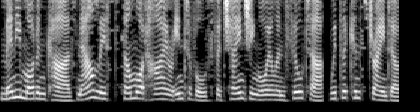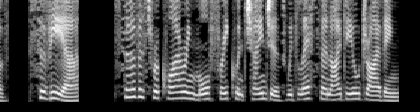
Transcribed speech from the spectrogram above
Many modern cars now list somewhat higher intervals for changing oil and filter, with the constraint of severe service requiring more frequent changes with less than ideal driving.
